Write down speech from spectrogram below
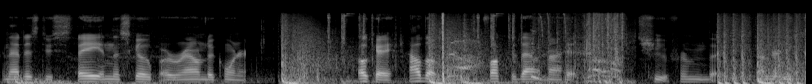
and that is to stay in the scope around a corner. Okay, how the fuck did that not hit? Shoot from the underneath.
